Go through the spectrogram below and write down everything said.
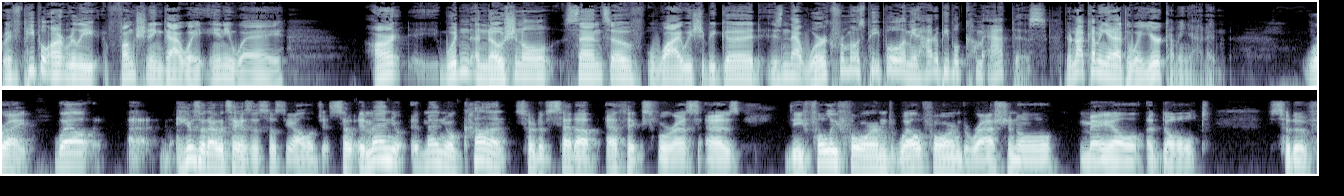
if people aren't really functioning that way anyway, aren't wouldn't a notional sense of why we should be good isn't that work for most people? I mean, how do people come at this? They're not coming at it the way you're coming at it. Right. Well, uh, here's what I would say as a sociologist. So Immanuel, Immanuel Kant sort of set up ethics for us as the fully formed, well-formed, rational male adult sort of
